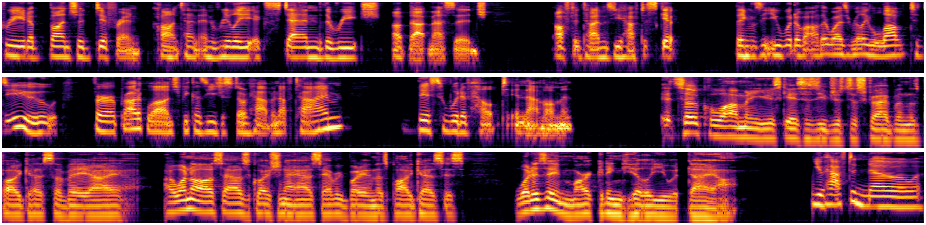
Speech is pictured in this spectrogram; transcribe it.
create a bunch of different content and really extend the reach of that message. Oftentimes, you have to skip things that you would have otherwise really loved to do for a product launch because you just don't have enough time. This would have helped in that moment. It's so cool how many use cases you've just described on this podcast of AI. I want to also ask a question I ask everybody in this podcast is what is a marketing hill you would die on? You have to know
